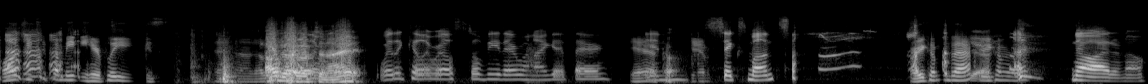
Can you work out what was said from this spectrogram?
Why don't you two come meet me here, please? Uh, I'll drive up tonight. Will the killer whale still be there when I get there Yeah, in come six months? Are you coming back? Are you coming back? no, I don't know.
